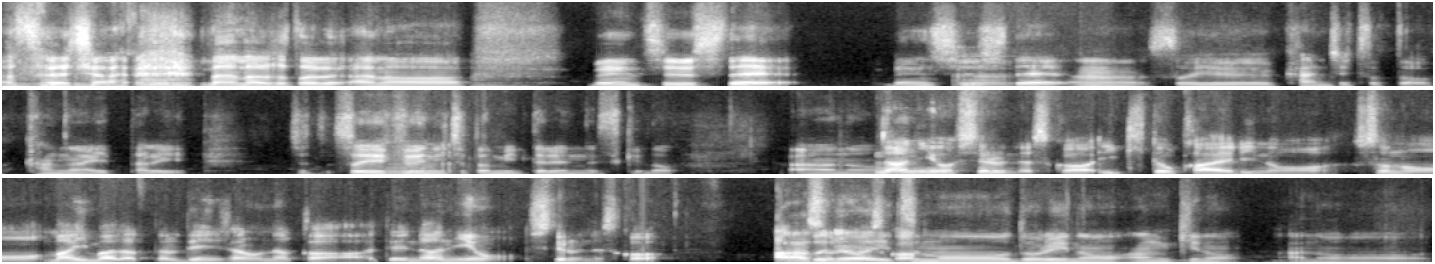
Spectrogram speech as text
あ それじゃ、なんだろう、ちょっと、あの、練習して、練習して、うん、そういう感じちょっと考えたり、ちょっとそういうふうにちょっと見てるんですけど、あの、何をしてるんですか？行きと帰りのそのまあ今だったら電車の中で何をしてるんですか？アあ、それはいつも通りの暗記の、あの、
